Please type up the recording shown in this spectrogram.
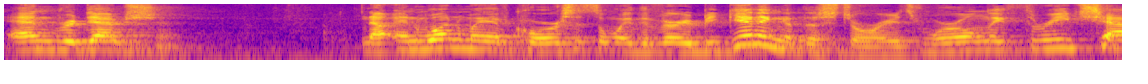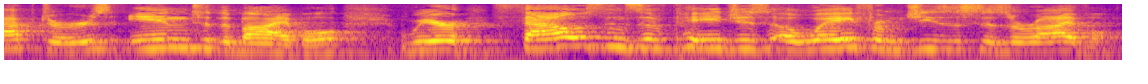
and redemption. Now, in one way, of course, it's only the very beginning of the story. It's, we're only three chapters into the Bible. We're thousands of pages away from Jesus' arrival.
